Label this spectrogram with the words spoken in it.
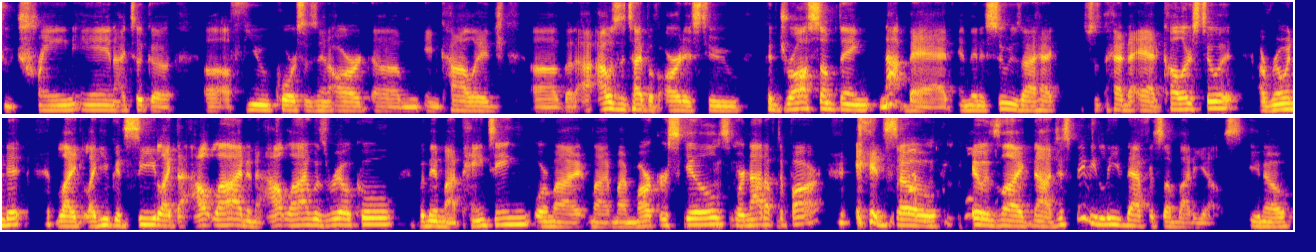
to train in. I took a, a few courses in art um, in college, uh, but I, I, was the type of artist who could draw something not bad, and then as soon as I had had to add colors to it, I ruined it. Like like you could see like the outline, and the outline was real cool, but then my painting or my my my marker skills were not up to par, and so it was like, nah, just maybe leave that for somebody else, you know.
